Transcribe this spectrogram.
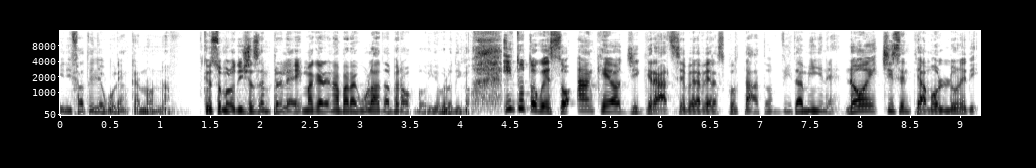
quindi fate gli auguri anche a nonna. Questo me lo dice sempre lei, magari è una paraculata, però boh, io ve lo dico. In tutto questo, anche oggi grazie per aver ascoltato Vitamine. Noi ci sentiamo lunedì,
